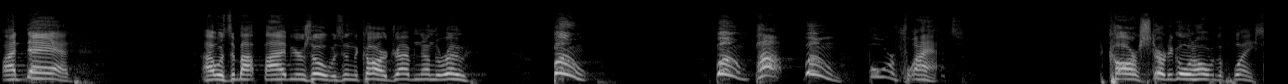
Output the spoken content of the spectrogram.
My dad, I was about five years old, was in the car driving down the road. Boom, boom, pop, boom, four flats. The car started going all over the place.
